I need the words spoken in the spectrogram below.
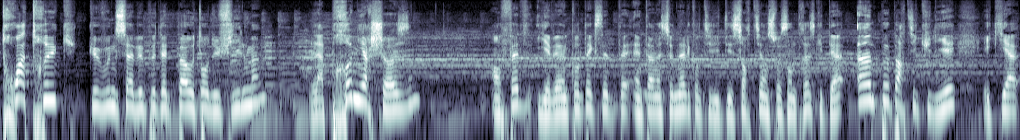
Trois trucs que vous ne savez peut-être pas autour du film. La première chose, en fait, il y avait un contexte inter- international quand il était sorti en 73 qui était un peu particulier et qui a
